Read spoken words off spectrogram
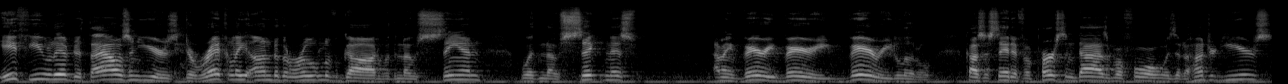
If you lived a thousand years directly under the rule of God with no sin, with no sickness, I mean, very, very, very little. Because it said if a person dies before, was it 100 years?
